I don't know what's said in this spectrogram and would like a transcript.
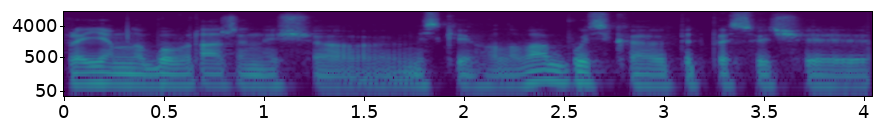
Приємно був вражений, що міський голова Бузька, підписуючи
